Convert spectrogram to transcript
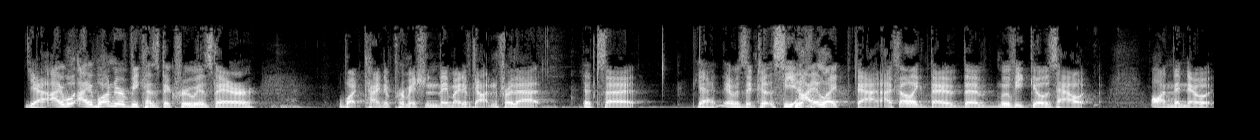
Yeah, I, w- I wonder because the crew is there, what kind of permission they might have gotten for that. It's uh, yeah, it was interesting. See, Yeah. I liked that. I felt like the the movie goes out on the note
